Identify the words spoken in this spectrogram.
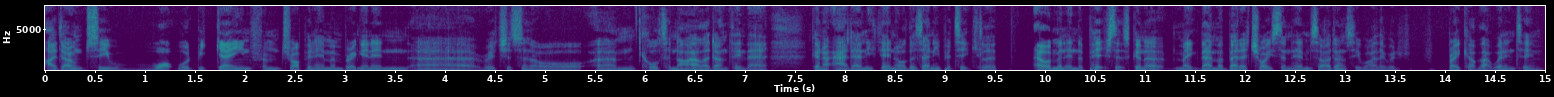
I don't see what would be gained from dropping him and bringing in uh, Richardson or um, Coulter Nile. I don't think they're going to add anything, or there's any particular element in the pitch that's going to make them a better choice than him. So I don't see why they would break up that winning team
